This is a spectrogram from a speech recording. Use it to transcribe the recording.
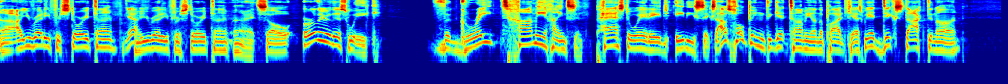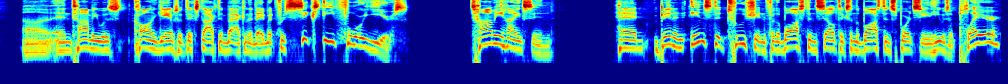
uh, are you ready for story time? Yeah. Are you ready for story time? All right. So earlier this week, the great Tommy Heinsohn passed away at age 86. I was hoping to get Tommy on the podcast. We had Dick Stockton on, uh, and Tommy was calling games with Dick Stockton back in the day. But for 64 years, Tommy Heinsohn had been an institution for the Boston Celtics and the Boston sports scene. He was a player,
